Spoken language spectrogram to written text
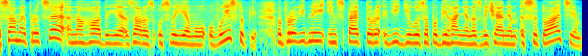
Саме про це нагадує зараз у своєму виступі провідний інспектор відділу запобігання надзвичайним ситуаціям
